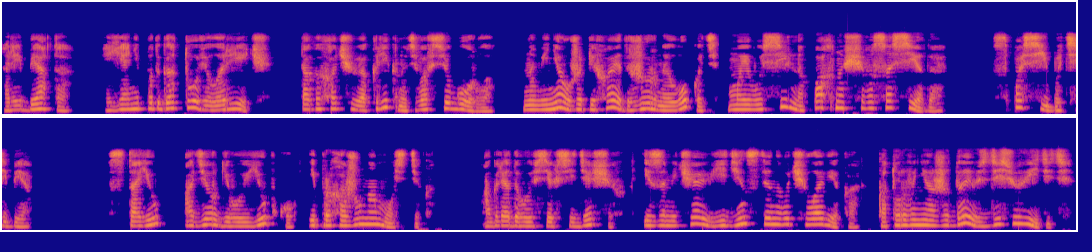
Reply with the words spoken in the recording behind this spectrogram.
Ребята, я не подготовила речь, так и хочу я крикнуть во все горло, но меня уже пихает жирный локоть моего сильно пахнущего соседа. Спасибо тебе. Встаю, одергиваю юбку и прохожу на мостик. Оглядываю всех сидящих и замечаю единственного человека, которого не ожидаю здесь увидеть.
